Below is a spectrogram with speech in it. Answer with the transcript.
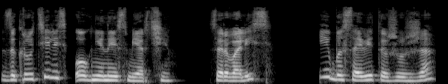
закрутились огненные смерчи, сорвались и, басовито жужжа,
